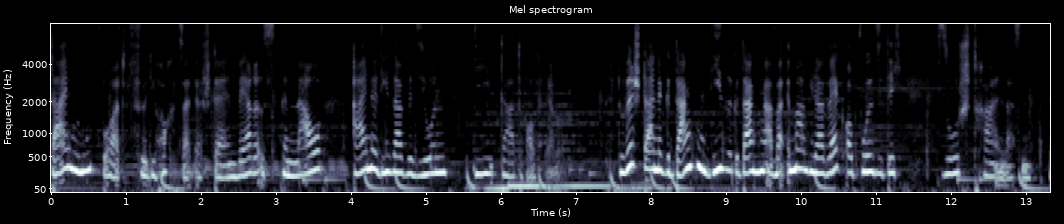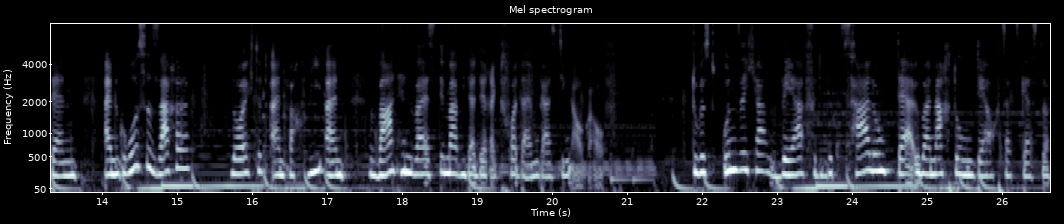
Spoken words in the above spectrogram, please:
dein Moodboard für die Hochzeit erstellen, wäre es genau eine dieser Visionen, die da drauf wäre. Du wischst deine Gedanken, diese Gedanken aber immer wieder weg, obwohl sie dich so strahlen lassen. Denn eine große Sache leuchtet einfach wie ein Warnhinweis immer wieder direkt vor deinem geistigen Auge auf. Du bist unsicher, wer für die Bezahlung der Übernachtung der Hochzeitsgäste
